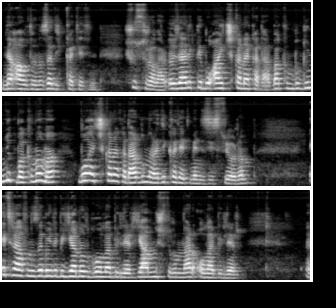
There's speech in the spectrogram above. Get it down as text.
Ne aldığınıza dikkat edin. Şu sıralar özellikle bu ay çıkana kadar. Bakın bu günlük bakım ama bu ay çıkana kadar bunlara dikkat etmenizi istiyorum. Etrafınızda böyle bir yanılgı olabilir, yanlış durumlar olabilir. Ee,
